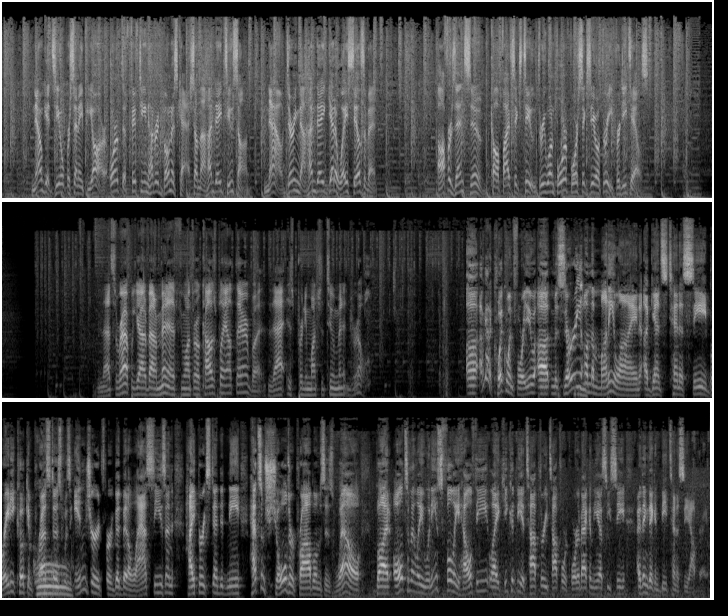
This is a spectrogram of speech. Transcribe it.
Now get 0% APR or up to 1500 bonus cash on the Hyundai Tucson. Now, during the Hyundai Getaway Sales Event. Offers end soon. Call 562 314 4603 for details. That's a wrap. We got about a minute if you want to throw a college play out there, but that is pretty much the two minute drill. Uh, I've got a quick one for you. Uh, Missouri on the money line against Tennessee. Brady Cook impressed us. Was injured for a good bit of last season. Hyperextended knee. Had some shoulder problems as well. But ultimately, when he's fully healthy, like he could be a top three, top four quarterback in the SEC. I think they can beat Tennessee outright.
